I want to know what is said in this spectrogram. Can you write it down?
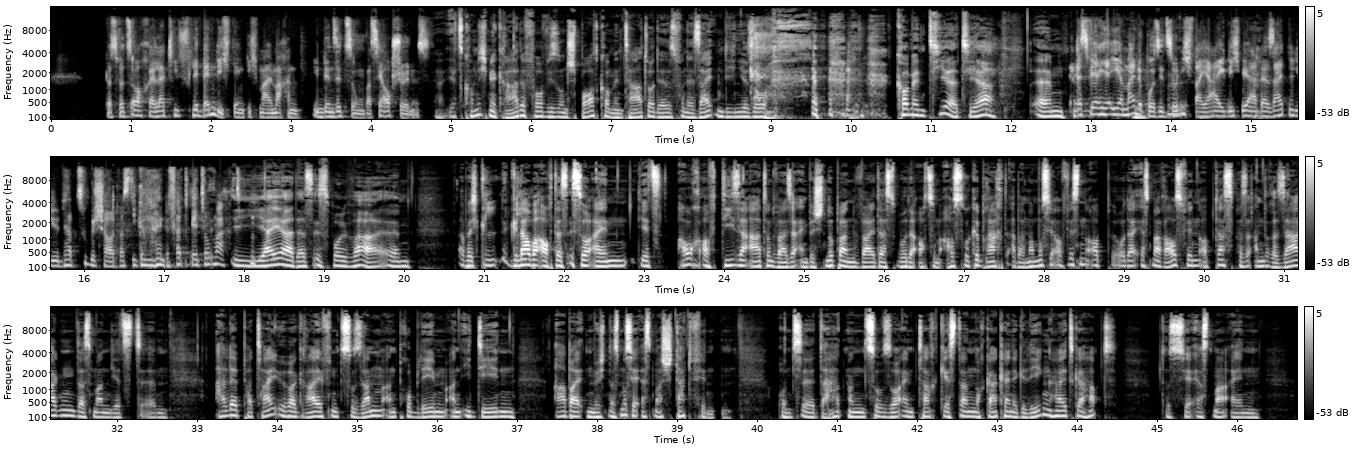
das wird es auch relativ lebendig, denke ich mal, machen in den Sitzungen, was ja auch schön ist. Ja, jetzt komme ich mir gerade vor wie so ein Sportkommentator, der das von der Seitenlinie so kommentiert, ja. Ähm, das wäre ja eher meine Position. Ich war ja eigentlich mehr an der Seitenlinie und habe zugeschaut, was die Gemeindevertretung macht. Ja, ja, das ist wohl wahr. Ähm, aber ich gl glaube auch, das ist so ein jetzt auch auf diese Art und Weise ein Beschnuppern, weil das wurde auch zum Ausdruck gebracht. Aber man muss ja auch wissen, ob oder erstmal rausfinden, ob das, was andere sagen, dass man jetzt ähm, alle parteiübergreifend zusammen an Problemen, an Ideen arbeiten möchten, das muss ja erstmal stattfinden. Und äh, da hat man zu so einem Tag gestern noch gar keine Gelegenheit gehabt. Das ist ja erstmal ein,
